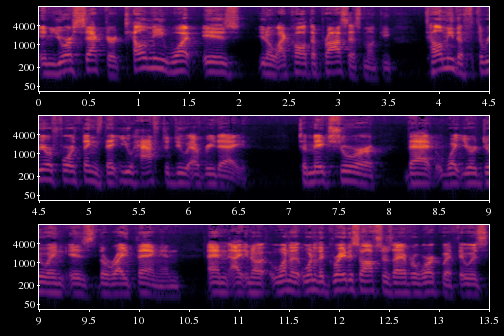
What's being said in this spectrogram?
in your sector, tell me what is, you know, I call it the process monkey. Tell me the three or four things that you have to do every day to make sure that what you're doing is the right thing. And and I, you know, one of one of the greatest officers I ever worked with, it was,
